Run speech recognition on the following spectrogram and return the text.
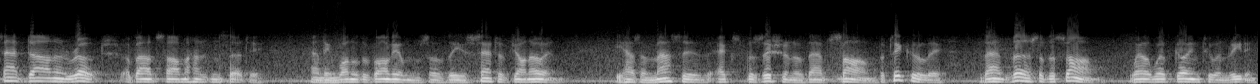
sat down and wrote about Psalm 130. And in one of the volumes of the set of John Owen, he has a massive exposition of that psalm, particularly that verse of the psalm, well worth going to and reading.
